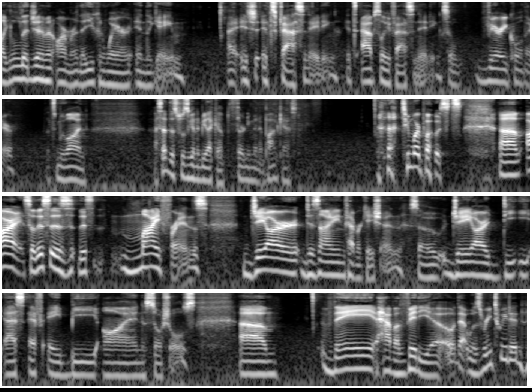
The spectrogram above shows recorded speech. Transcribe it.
like legitimate armor that you can wear in the game. It's it's fascinating. It's absolutely fascinating. So very cool there. Let's move on. I said this was going to be like a 30 minute podcast. two more posts. Um, all right, so this is this my friends, JR Design Fabrication. So J R D E S F A B on socials. Um, they have a video that was retweeted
